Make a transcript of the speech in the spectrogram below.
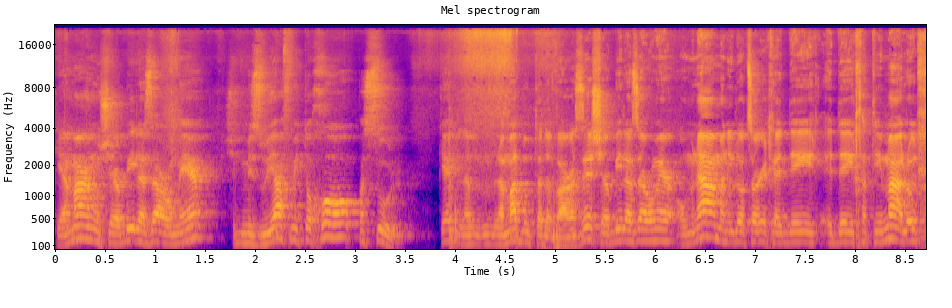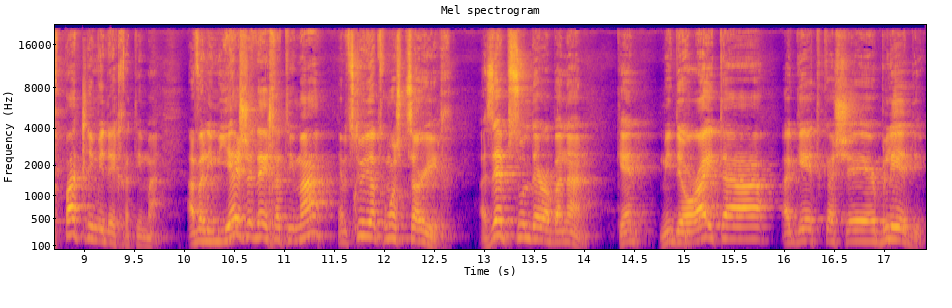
כי אמרנו שרבי אלעזר אומר שמזויף מתוכו פסול. כן, למדנו את הדבר הזה, שרבי אלעזר אומר, אמנם אני לא צריך עדי, עדי חתימה, לא אכפת לי מדי חתימה, אבל אם יש עדי חתימה, הם צריכים להיות כמו שצריך. אז זה פסול דרבנן, כן? מדאורייתא הגט כשר בלי עדים.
